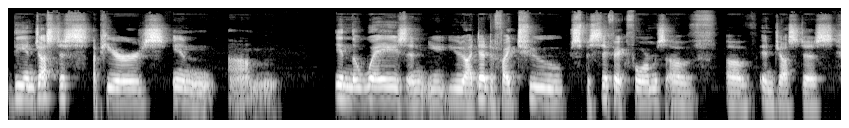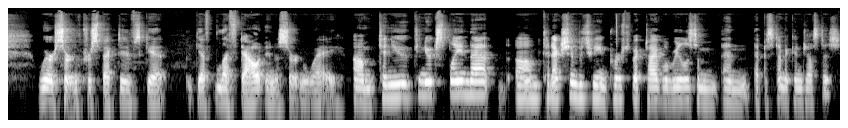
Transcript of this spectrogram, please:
the injustice appears in um, in the ways and you, you identify two specific forms of of injustice where certain perspectives get get left out in a certain way. Um, can you can you explain that um, connection between perspectival realism and epistemic injustice?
